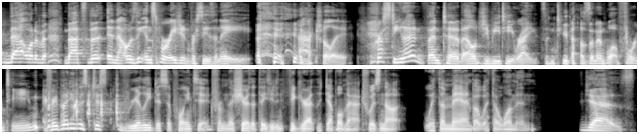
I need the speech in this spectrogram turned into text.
that would have been. That's the and that was the inspiration for season eight. Actually, Christina invented LGBT rights in 2014. Everybody was just really disappointed from the show that they didn't figure out the double match was not with a man but with a woman. Yes.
